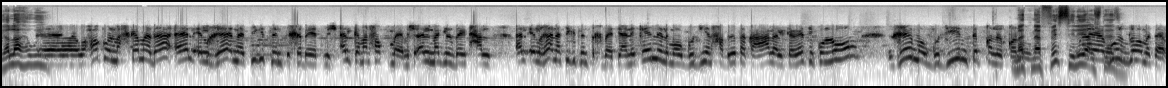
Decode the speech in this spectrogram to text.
يا لهوي. آه، وحكم المحكمة ده قال إلغاء نتيجة الانتخابات مش قال كمان حكم مش قال المجلس ده يتحل قال إلغاء نتيجة الانتخابات. يعني كأن اللي موجودين حضرتك على الكراسي كلهم غير موجودين طبقا ما للقانون تنفذش ليه يا لا يجوز أستاذ لهم التعب.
